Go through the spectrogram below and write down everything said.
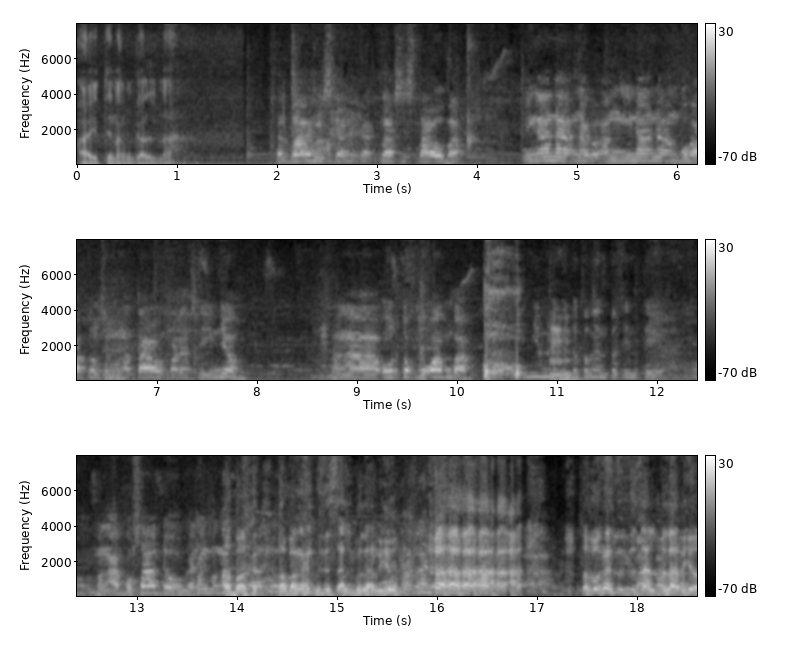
ay tinanggal na. Salbahis ka nga klases tao ba? Ingana, na, ang inana ang buhaton sa mga tao para sa inyo. Mga utok buang ba? Inyo man itabangan pasyente. O, mga abusado, kaning mga abusado. tabangan mo sa albularyo. tabangan mo sa albularyo.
